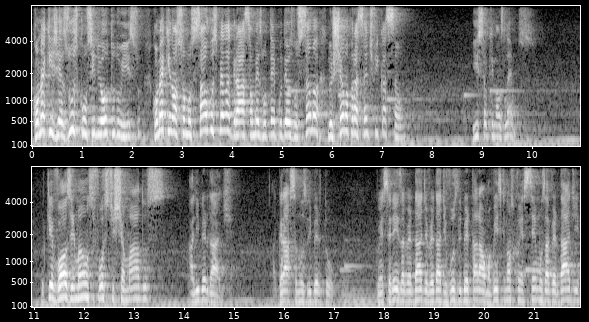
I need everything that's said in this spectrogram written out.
como é que Jesus conciliou tudo isso, como é que nós somos salvos pela graça, ao mesmo tempo Deus nos chama, nos chama para a santificação. Isso é o que nós lemos. Porque vós, irmãos, fostes chamados à liberdade. A graça nos libertou. Conhecereis a verdade, a verdade vos libertará. Uma vez que nós conhecemos a verdade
